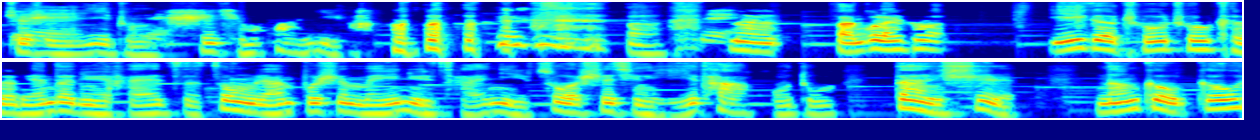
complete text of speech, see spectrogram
这是一种诗情画意啊。啊，那反过来说，一个楚楚可怜的女孩子，纵然不是美女才女，做事情一塌糊涂，但是能够勾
